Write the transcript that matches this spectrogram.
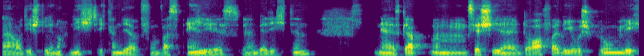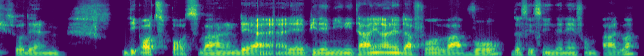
die Studie noch nicht. Ich kann dir von was Ähnliches äh, berichten. Es gab ähm, verschiedene Dörfer, die ursprünglich so den, die Hotspots waren der, der Epidemie in Italien. Eine davor war Wo, das ist in der Nähe von Padua.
